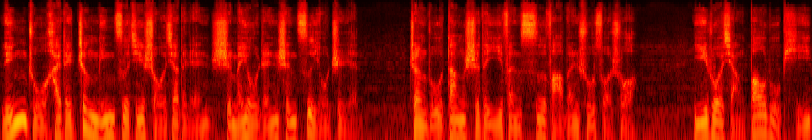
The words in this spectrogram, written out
领主还得证明自己手下的人是没有人身自由之人，正如当时的一份司法文书所说。你若想剥鹿皮，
